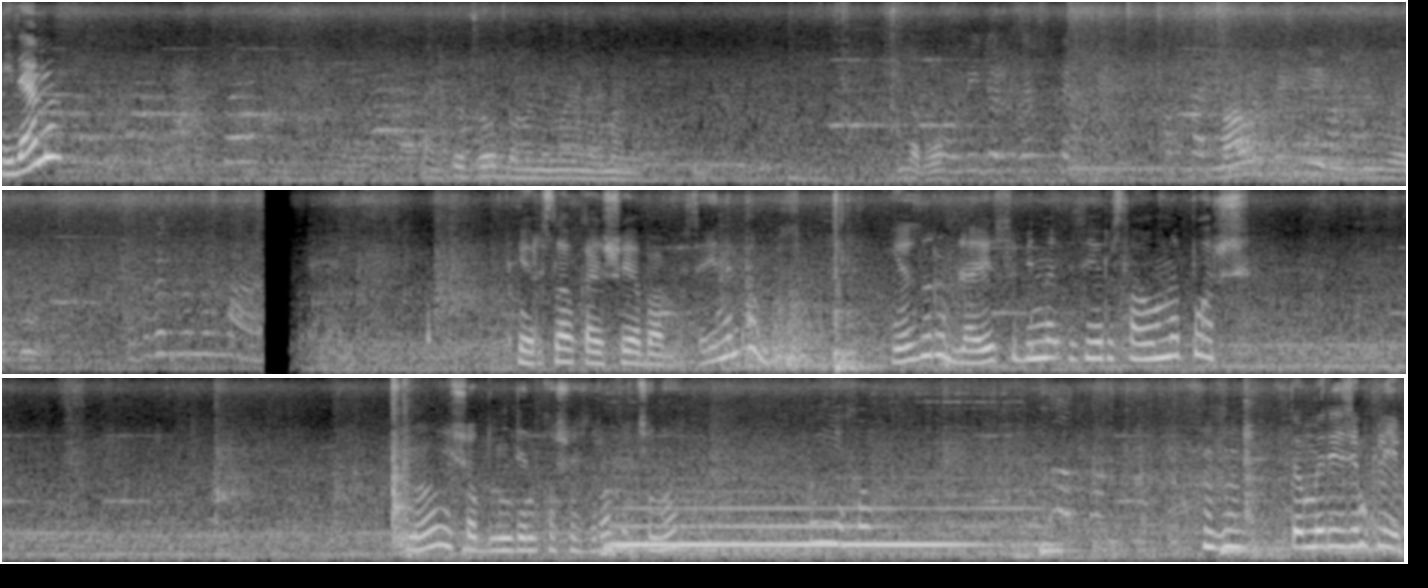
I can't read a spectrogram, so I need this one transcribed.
Йдемо? Так, тут жодного немає нормально. Добре. Мало яку. Ярослав каже, що я бавлюся. Я не бавлюся. Я заробляю собі на, з Ярославом на Порш. Ну і що, блондинка щось зробить чи ні? Поїхав. То ми ріжемо хліб.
